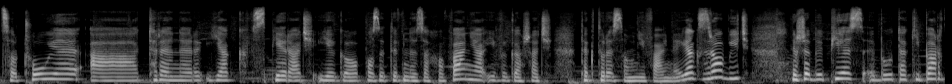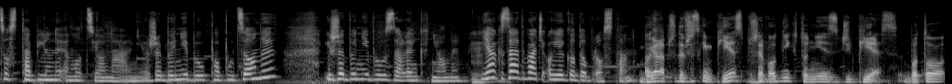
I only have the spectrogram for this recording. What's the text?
co czuje, a trener jak wspierać jego pozytywne zachowania i wygaszać te, które są niefajne. Jak zrobić, żeby pies był taki bardzo stabilny emocjonalnie, żeby nie był pobudzony i żeby nie był zalękniony. Jak zadbać o jego dobrostan? Bo ja przede wszystkim pies przewodnik to nie jest GPS, bo to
